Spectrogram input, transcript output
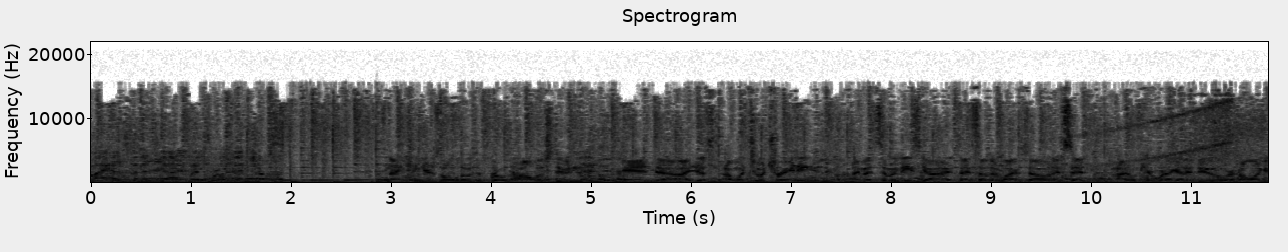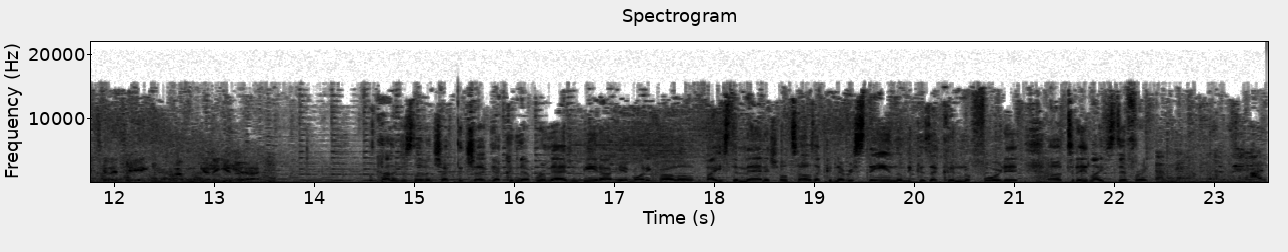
my husband has done with World Ventures. I was 19 years old. I was a broke college student, and uh, I just I went to a training. I met some of these guys. I saw their lifestyle, and I said, I don't care what I got to do or how long it's going to take. I'm going to get that. Kind of just living check to check. I could never imagine being out here in Monte Carlo. I used to manage hotels. I could never stay in them because I couldn't afford it. Uh, today, life's different. And I,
